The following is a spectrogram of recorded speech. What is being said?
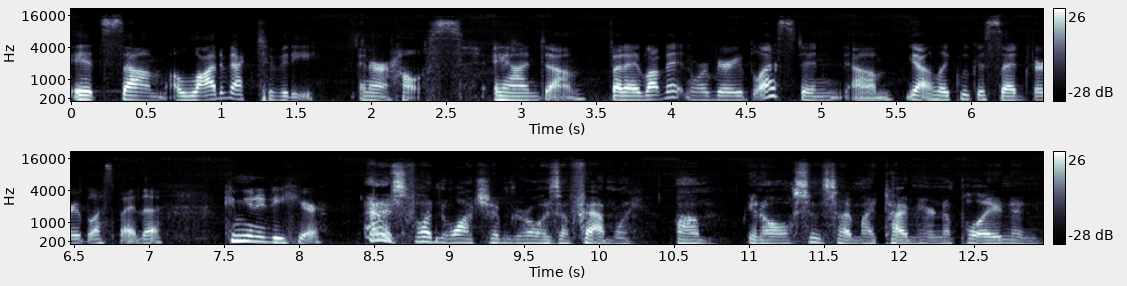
it's um, a lot of activity in our house. And um, But I love it, and we're very blessed. And um, yeah, like Lucas said, very blessed by the community here. And it's fun to watch them grow as a family. Um, you know, since I, my time here in Napoleon, and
